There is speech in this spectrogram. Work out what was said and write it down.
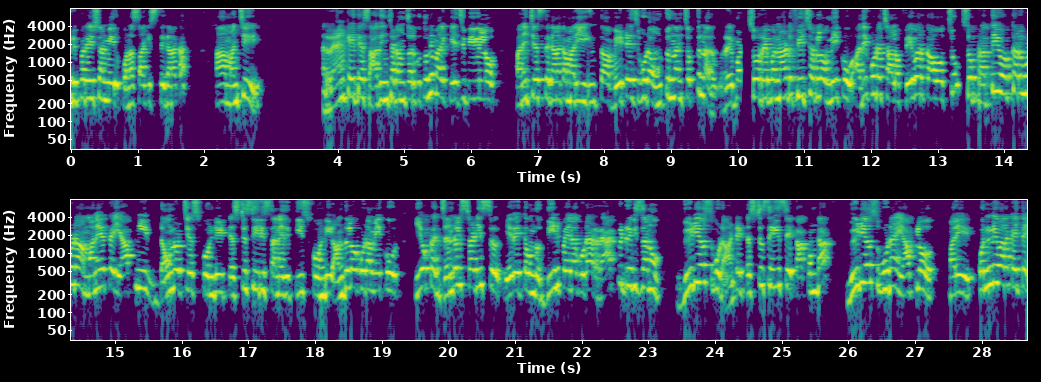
ప్రిపరేషన్ మీరు కొనసాగిస్తే గనక ఆ మంచి ర్యాంక్ అయితే సాధించడం జరుగుతుంది. మరి కేజీబీవీలో పని చేస్తే గనక మరి ఇంత వెయిటేజ్ కూడా ఉంటుందని చెప్తున్నారు. రేపటి సో రేపటి నాడు ఫ్యూచర్లో మీకు అది కూడా చాలా ఫేవర్ కావచ్చు. సో ప్రతి ఒక్కరు కూడా మన యొక్క యాప్ని డౌన్లోడ్ చేసుకోండి టెస్ట్ సిరీస్ అనేది తీసుకోండి. అందులో కూడా మీకు ఈ యొక్క జనరల్ స్టడీస్ ఏదైతే ఉందో దీనిపైన కూడా ర్యాపిడ్ రివిజన్ వీడియోస్ కూడా అంటే టెస్ట్ సిరీసే కాకుండా వీడియోస్ కూడా యాప్లో మరి కొన్ని వరకైతే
